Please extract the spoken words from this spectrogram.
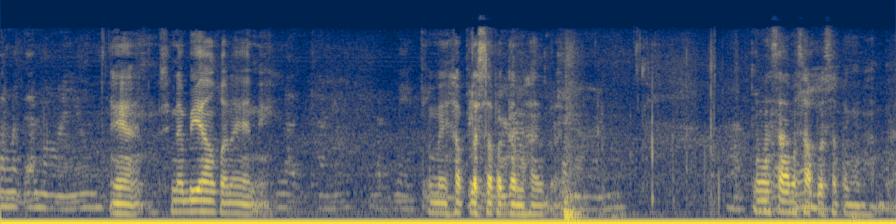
ba nag-ano ngayon? Ayan, sinabihan ko na yan eh. Nag, ano, nag-meeting. May haplas sa pagmamahal, bro. Ka ng ano. Tumasama sa haplas sa pagmamahal, bro.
